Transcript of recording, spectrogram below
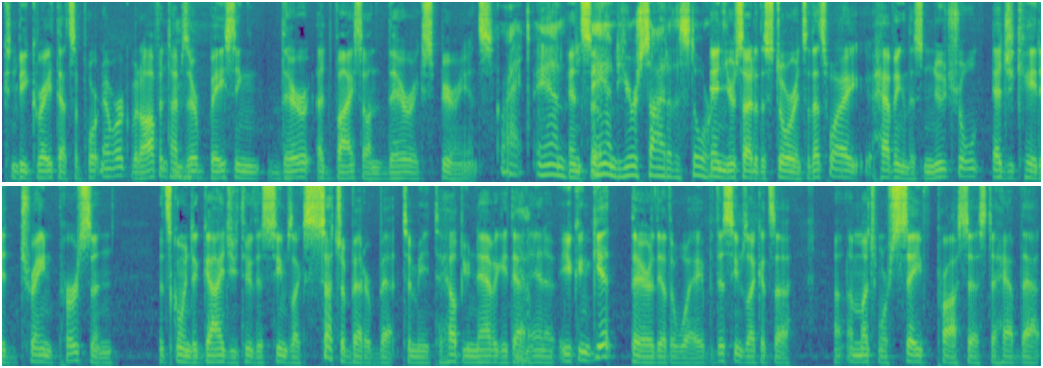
can be great that support network, but oftentimes mm-hmm. they're basing their advice on their experience right. And And and, your side of the story. and your side of the story. And so that's why having this neutral, educated, trained person that's going to guide you through this seems like such a better bet to me to help you navigate that. Yeah. And you can get there the other way, but this seems like it's a, a much more safe process to have that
